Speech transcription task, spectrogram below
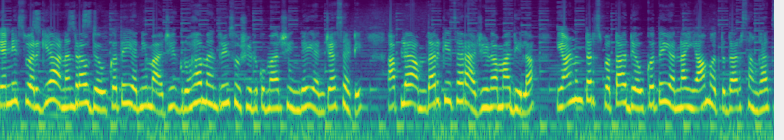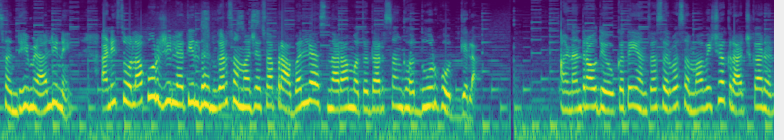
यांनी स्वर्गीय आनंदराव देवकते यांनी माजी गृहमंत्री सुशीलकुमार शिंदे यांच्यासाठी आपल्या आमदारकीचा राजीनामा दिला. यानंतर स्वतः देवकते यांना या मतदारसंघात संधी मिळाली नाही आणि सोलापूर जिल्ह्यातील धनगर समाजाचा प्राबल्य असणारा मतदारसंघ दूर होत गेला. आनंदराव देवकते यांचा सर्व समावेशक राजकारण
